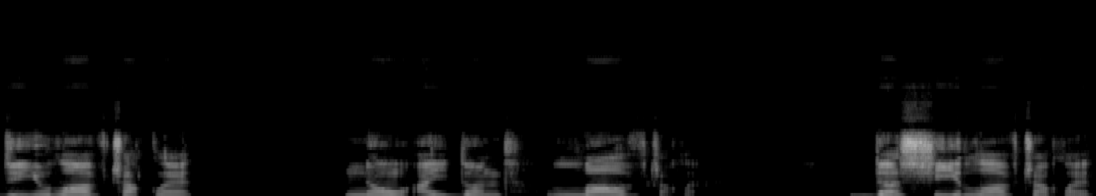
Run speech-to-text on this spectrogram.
Do you love chocolate? No, I don't love chocolate. Does she love chocolate?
